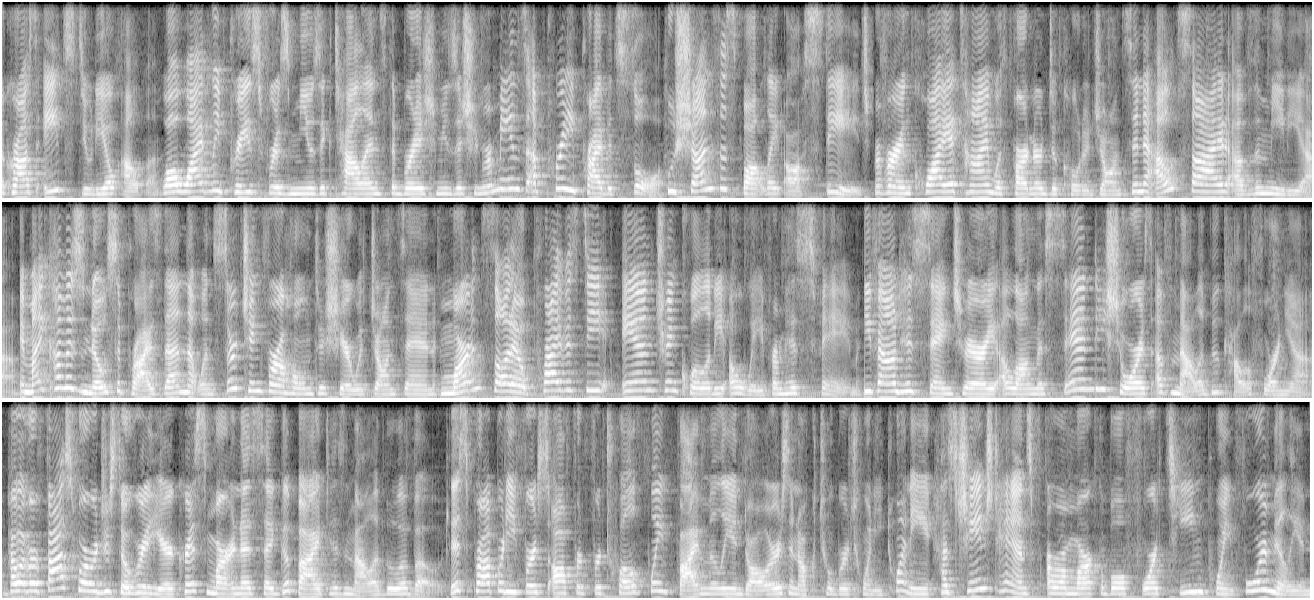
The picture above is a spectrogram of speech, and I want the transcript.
across eight studio albums. While widely praised for his music talents, the British musician remains a pretty private soul who shuns the spotlight off stage, preferring quiet time with partner Dakota Johnson outside of the media. It might come as no surprise then that when searching for a home to share with Johnson, Martin sought out privacy and tranquility away from his fame fame. He found his sanctuary along the sandy shores of Malibu, California. However, fast forward just over a year, Chris Martin's said goodbye to his Malibu abode. This property first offered for $12.5 million in October 2020 has changed hands for a remarkable $14.4 million.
